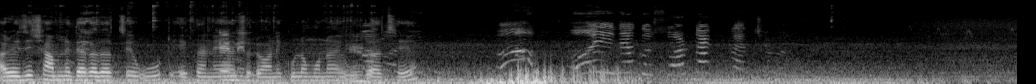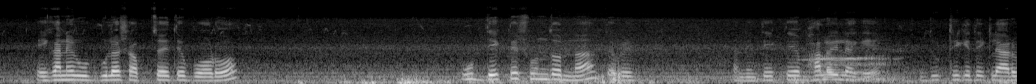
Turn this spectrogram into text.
আর ওই যে সামনে দেখা যাচ্ছে উট এখানে আসলে অনেকগুলো মনে হয় উট আছে। এখানের উটগুলা সবচাইতে বড়। উট দেখতে সুন্দর না তবে মানে দেখতে ভালোই লাগে। দূর থেকে দেখলে আরও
